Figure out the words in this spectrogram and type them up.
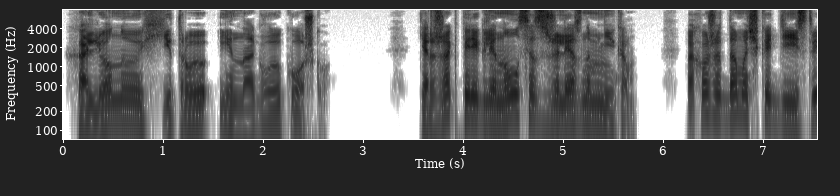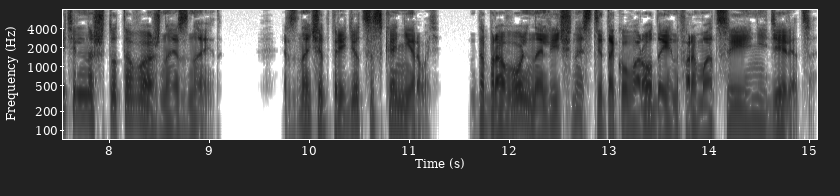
холеную, хитрую и наглую кошку. Кержак переглянулся с железным ником. Похоже, дамочка действительно что-то важное знает. Значит, придется сканировать. Добровольно личности такого рода информации не делятся.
